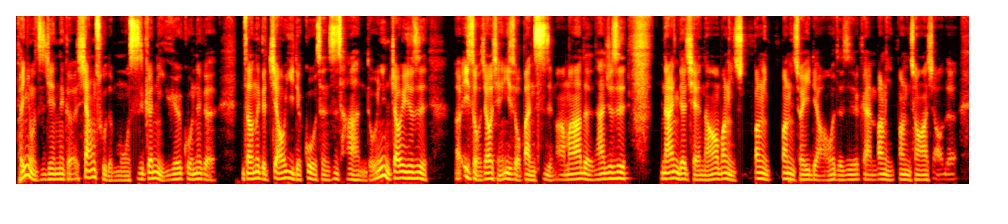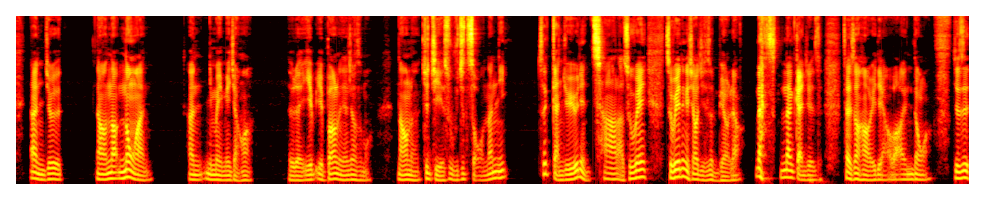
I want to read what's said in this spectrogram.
朋友之间那个相处的模式，跟你约过那个，你知道那个交易的过程是差很多。因为你交易就是呃一手交钱一手办事嘛，妈的，他就是拿你的钱，然后帮你帮你帮你吹掉，或者是干帮你帮你创下小的，那你就然后弄弄完，啊，你们也没讲话。对不对？也也不知道人家叫什么，然后呢就结束就走，那你这感觉有点差了，除非除非那个小姐是很漂亮，那那感觉才算好一点，好不好？你懂吗？就是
